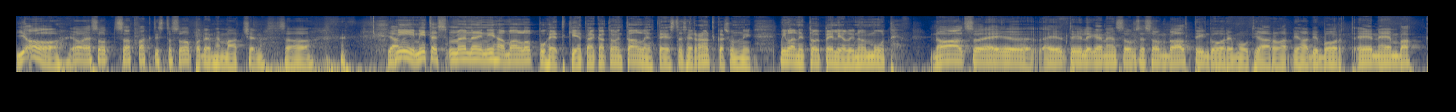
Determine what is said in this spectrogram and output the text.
Ja, ja jag satt, satt faktiskt och såg på den här matchen. Så, ja. Niin, mitäs mä näin ihan vaan loppuhetki, että katoin tallenteesta sen ratkaisun, niin millainen toi peli oli noin muuten? No alltså är ju, är ju tydligen en sån säsong då allting går emot Jaro. De hade ju bort en, en back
